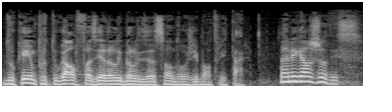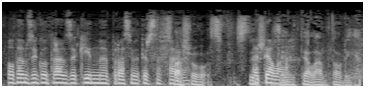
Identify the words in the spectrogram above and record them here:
do que em Portugal fazer a liberalização do regime autoritário. Dona Miguel Júdice, voltamos a encontrar-nos aqui na próxima terça-feira. Até lá. Até lá, muito obrigado.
